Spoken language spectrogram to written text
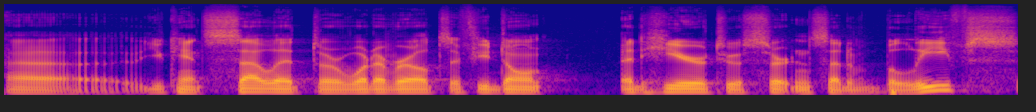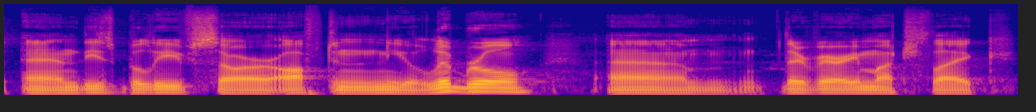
uh, you can't sell it or whatever else if you don't adhere to a certain set of beliefs and these beliefs are often neoliberal um, they're very much like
